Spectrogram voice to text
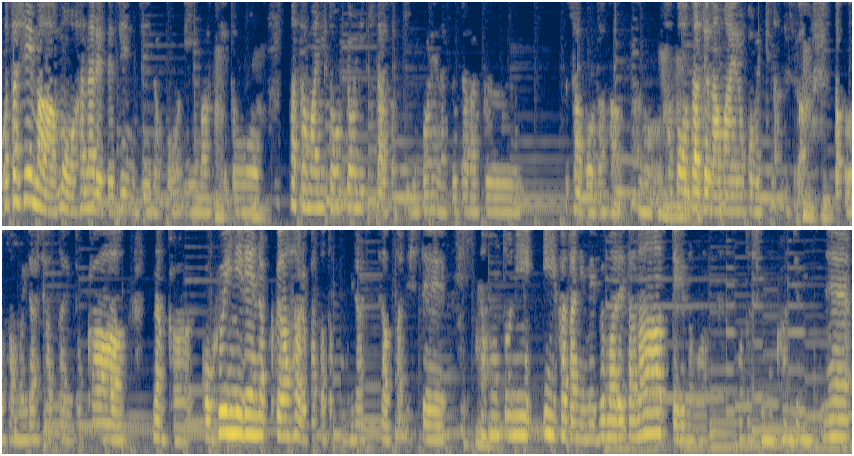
私今もう離れて人事の方にいますけど、まあ、たまに東京に来た時にご連絡いただくサポーターさん、あの、サポーターっていう名前のコミュニティなんですが、うんサポーターさんもいらっしゃったりとか、なんか、こう、不意に連絡くださる方とかもいらっしゃったりして、うん本当にいい方に恵まれたなっていうのは、私も感じますね。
